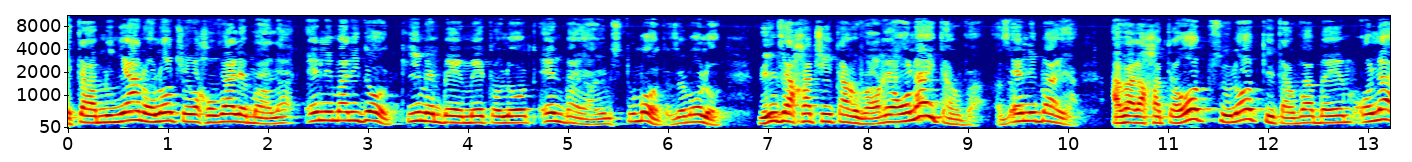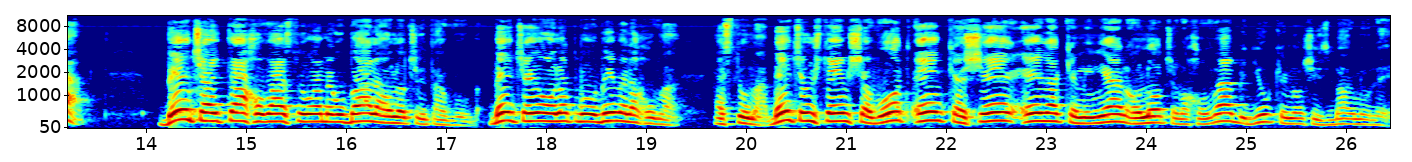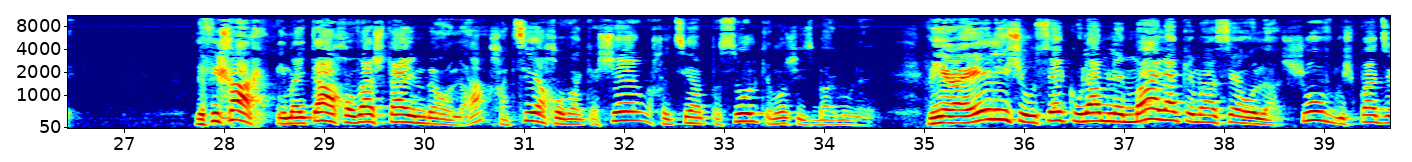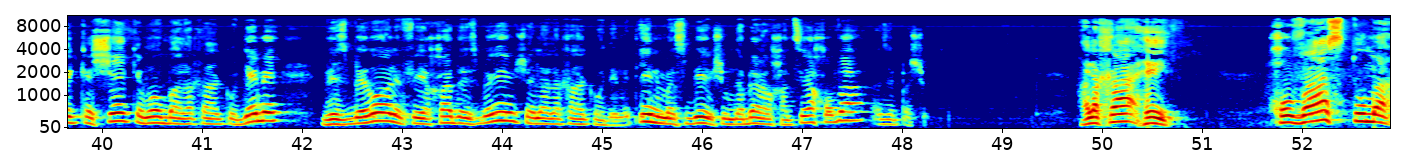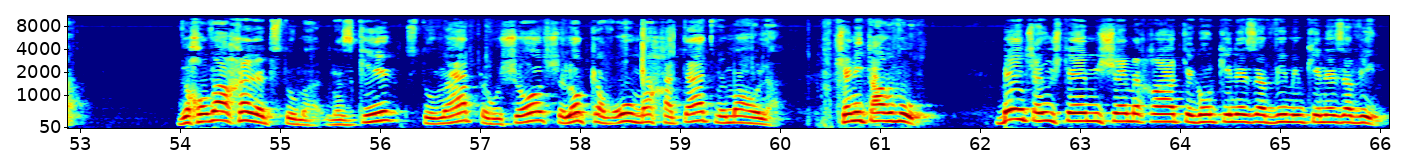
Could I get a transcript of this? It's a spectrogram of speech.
את המניין עולות שבחובה למעלה, אין לי מה לדאוג, כי אם הן באמת עולות, אין בעיה, הן סתומות, אז הן עולות. ואם זה אחת שהתערבה, הרי עולה התערבה, אז אין לי בעיה. אבל החטאות פסולות כי התערבה בהן עולה. בין שהייתה חובה הסתומה מרובה על העולות שהתערבו בה, בין שהיו עולות מרובים על החובה הסתומה, בין שהיו שתיהן שוות, אין כשר אלא כמניין עולות שבחובה, בדיוק כמו שהסברנו לעיל. לפיכך, אם הייתה החובה שתיים בעולה, חצי החובה כשר וחצי הפסול, כמו שהסברנו לעיל. ויראה לי שהוא עושה כולם למעלה כמעשה עולה. שוב, משפט זה קשה כמו בהלכה הקודמת, והסברו לפי אחד ההסברים של ההלכה הקודמת. אם מסביר שהוא מדבר על חצי החובה, אז זה פשוט. הלכה ה' חובה סתומה וחובה אחרת סתומה. נזכיר, סתומה פירושו שלא קבעו מה חטאת ומה עולה, שנתערבו. בין שהיו שתיהם משם אחד כגון קיני זווים עם קיני זווים,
